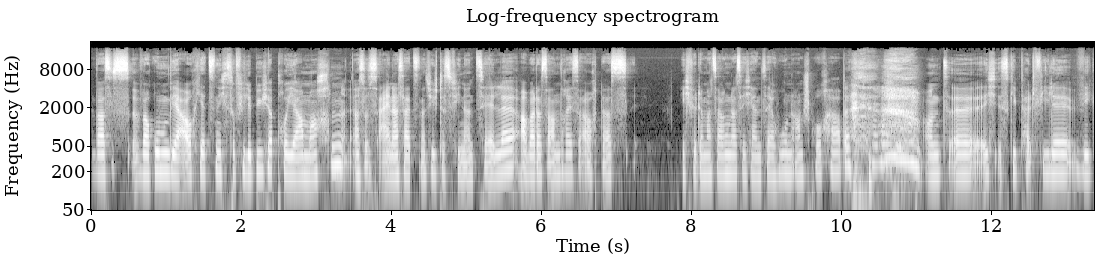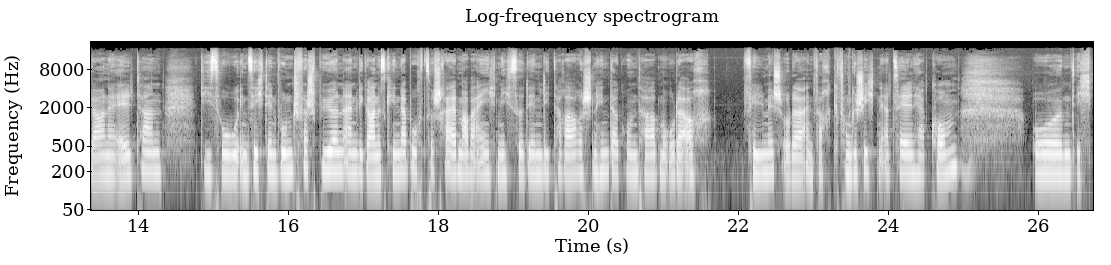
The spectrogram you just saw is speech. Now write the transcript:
Was warum wir auch jetzt nicht so viele Bücher pro Jahr machen. Also es ist einerseits natürlich das Finanzielle, aber das andere ist auch, dass ich würde mal sagen, dass ich einen sehr hohen Anspruch habe. und äh, ich, es gibt halt viele vegane Eltern, die so in sich den Wunsch verspüren, ein veganes Kinderbuch zu schreiben, aber eigentlich nicht so den literarischen Hintergrund haben oder auch filmisch oder einfach vom Geschichtenerzählen her kommen. Und ich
